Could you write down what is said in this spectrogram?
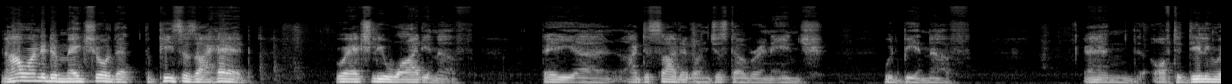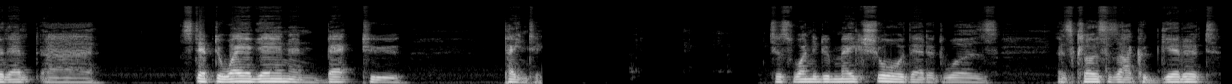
Now I wanted to make sure that the pieces I had were actually wide enough. They, uh, I decided on just over an inch would be enough. And after dealing with that, uh, stepped away again and back to painting. Just wanted to make sure that it was as close as I could get it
